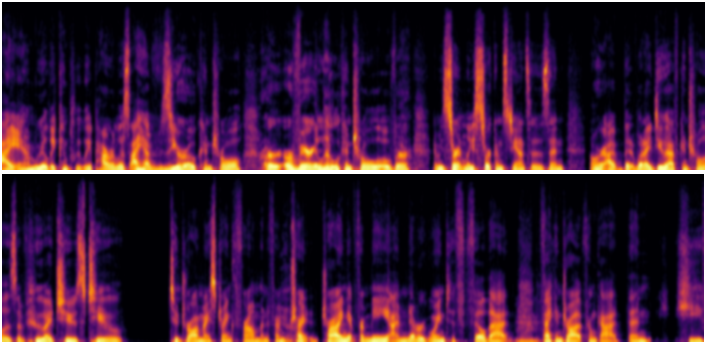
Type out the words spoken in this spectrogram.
I am really completely powerless. I have zero control or, or very little control over, I mean, certainly circumstances and, or, I, but what I do have control is of who I choose to, to draw my strength from. And if I'm trying, trying it from me, I'm never going to fulfill that. Mm-hmm. If I can draw it from God, then he,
